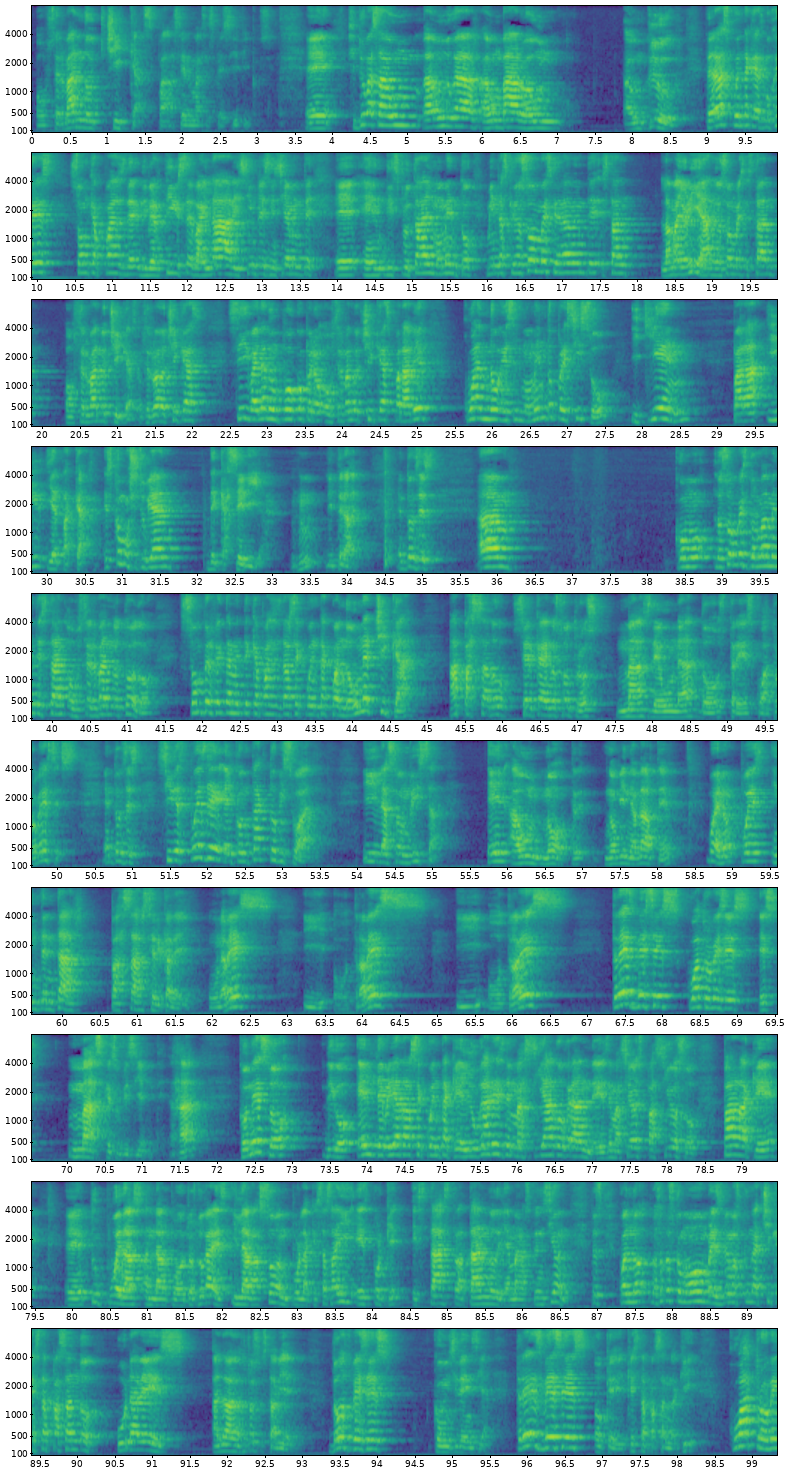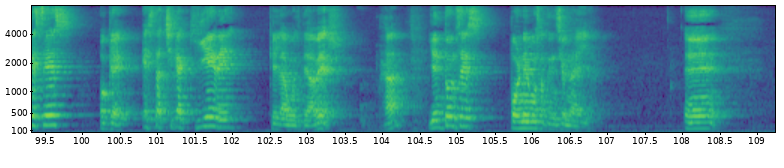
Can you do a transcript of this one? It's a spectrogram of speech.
observando chicas, para ser más específicos. Eh, si tú vas a un, a un, lugar, a un bar o a un, a un club, te darás cuenta que las mujeres son capaces de divertirse, bailar y simple y sencillamente eh, en disfrutar el momento, mientras que los hombres generalmente están, la mayoría de los hombres están observando chicas, observando chicas, sí, bailando un poco, pero observando chicas para ver cuándo es el momento preciso y quién para ir y atacar. Es como si estuvieran de cacería, literal. Entonces, como los hombres normalmente están observando todo, son perfectamente capaces de darse cuenta cuando una chica ha pasado cerca de nosotros más de una, dos, tres, cuatro veces. Entonces, si después del contacto visual y la sonrisa, él aún no, no viene a hablarte, bueno, puedes intentar pasar cerca de él. Una vez, y otra vez, y otra vez, Tres veces, cuatro veces es más que suficiente. Con eso, digo, él debería darse cuenta que el lugar es demasiado grande, es demasiado espacioso para que eh, tú puedas andar por otros lugares. Y la razón por la que estás ahí es porque estás tratando de llamar su atención. Entonces, cuando nosotros como hombres vemos que una chica está pasando una vez al lado de nosotros, está bien. Dos veces, coincidencia. Tres veces, ok, ¿qué está pasando aquí? Cuatro veces, ok, esta chica quiere que la voltee a ver. Y entonces ponemos atención a ella. Eh,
